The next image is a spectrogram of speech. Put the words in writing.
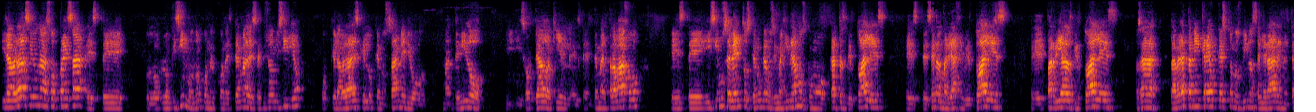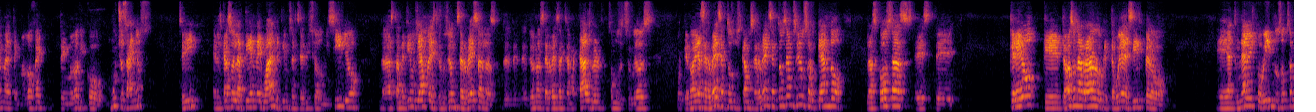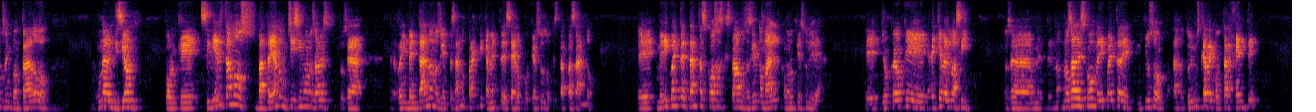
y la verdad ha sido una sorpresa este, lo, lo que hicimos ¿no? con, el, con el tema de servicio a domicilio, porque la verdad es que es lo que nos ha medio mantenido y, sorteado aquí el, el, tema del trabajo. Este, hicimos eventos que nunca nos imaginamos, como cartas virtuales, este, cenas maridaje virtuales, eh, parrilladas virtuales. O sea, la verdad también creo que esto nos vino a acelerar en el tema de tecnológico muchos años, ¿sí? En el caso de la tienda igual, metimos el servicio a domicilio, hasta metimos ya una distribución de cerveza, de, una cerveza que se llama Carlsberg, somos distribuidores porque no había cerveza, entonces buscamos cerveza, entonces hemos ido sorteando las cosas, este, creo que te va a sonar raro lo que te voy a decir, pero eh, al final el COVID nosotros hemos encontrado una bendición, porque si bien estamos batallando muchísimo, no sabes, o sea, reinventándonos y empezando prácticamente de cero, porque eso es lo que está pasando, eh, me di cuenta de tantas cosas que estábamos haciendo mal como no tienes una idea. Eh, yo creo que hay que verlo así. O sea, no, sabes cómo me di cuenta de incluso ah, tuvimos que recortar gente,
